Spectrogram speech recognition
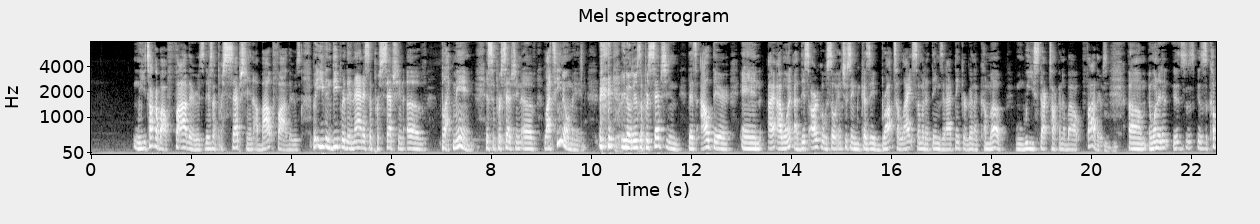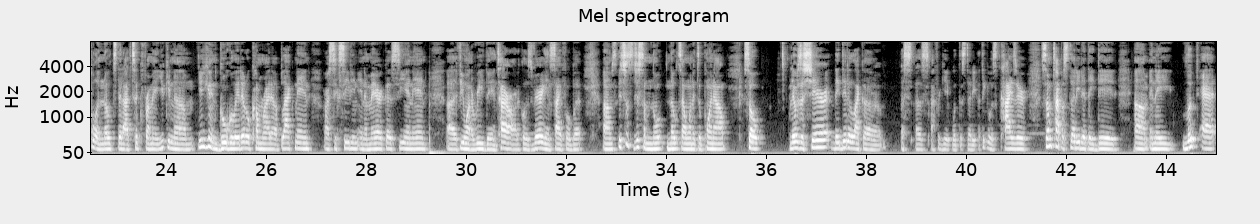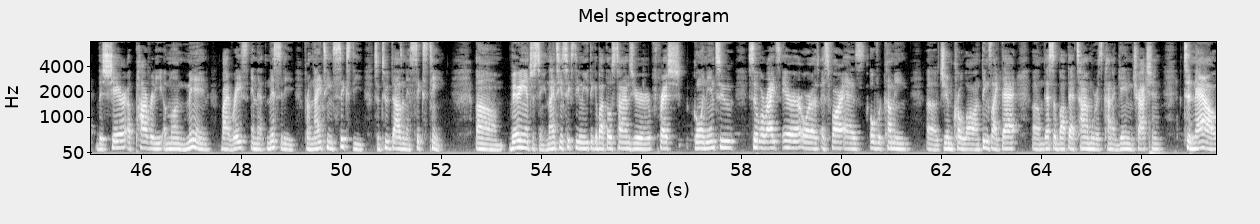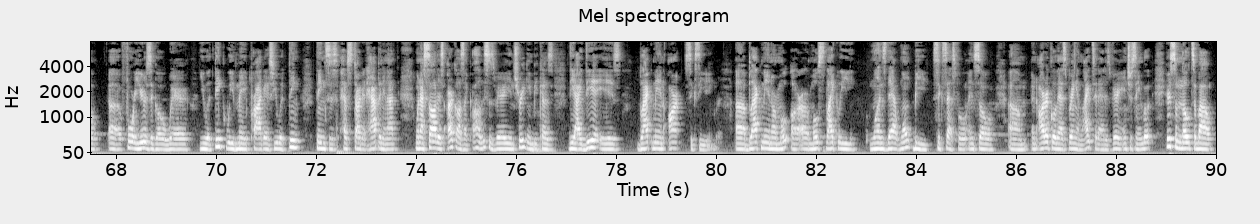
when you talk about fathers, there's a perception about fathers, but even deeper than that, it's a perception of black men. It's a perception of Latino men. you know, there's a perception that's out there. And I, I want, uh, this article was so interesting because it brought to light some of the things that I think are going to come up when we start talking about fathers. Mm-hmm. Um, and one of the, is, is a couple of notes that I took from it. You can, um, you can Google it. It'll come right up. Black men are succeeding in America, CNN. Uh, if you want to read the entire article, it's very insightful, but, um, it's just, just some note, notes I wanted to point out. So, there was a share. They did it like a a, a, I forget what the study. I think it was Kaiser, some type of study that they did, um, and they looked at the share of poverty among men by race and ethnicity from 1960 to 2016. Um, very interesting. 1960, when you think about those times, you're fresh going into civil rights era or as, as far as overcoming uh, Jim Crow law and things like that. Um, that's about that time where it's kind of gaining traction to now, uh, four years ago, where you would think we've made progress. You would think things is, have started happening. I, when I saw this article, I was like, oh, this is very intriguing because the idea is black men aren't succeeding. Uh, black men are, mo- are, are most likely ones that won't be successful. And so, um, an article that's bringing light to that is very interesting. But here's some notes about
